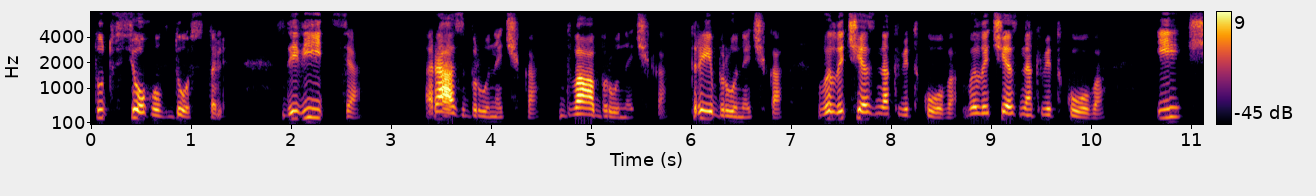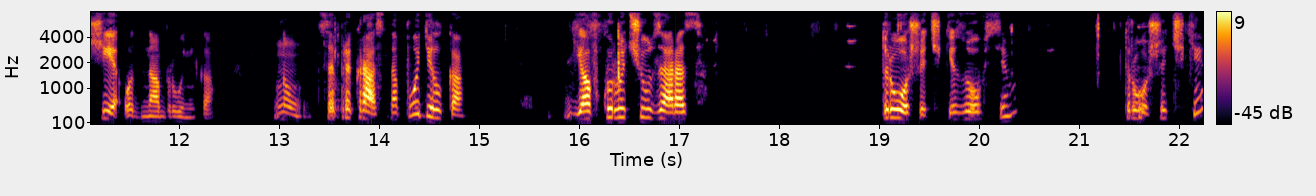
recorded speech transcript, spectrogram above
Тут всього вдосталь. Дивіться, раз брунечка, два брунечка, три брунечка, величезна квіткова, величезна квіткова і ще одна брунька. Ну, це прекрасна поділка. Я вкорочу зараз трошечки зовсім, трошечки.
